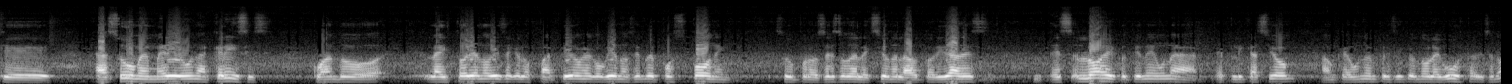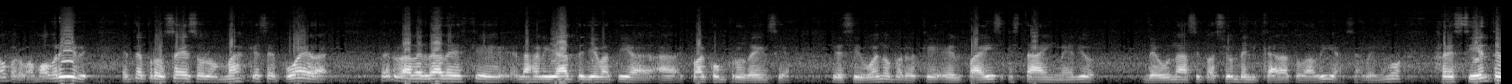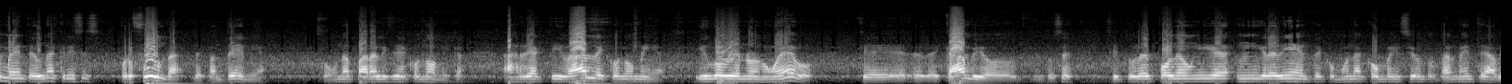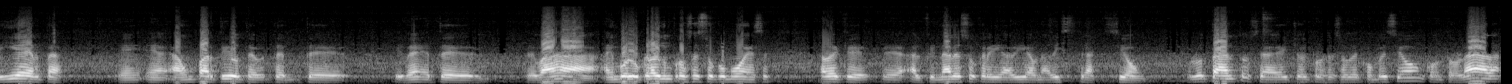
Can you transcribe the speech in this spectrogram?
que asume en medio de una crisis, cuando la historia nos dice que los partidos en el gobierno siempre posponen su proceso de elección de las autoridades. Es lógico, tiene una explicación, aunque a uno en principio no le gusta, dice, no, pero vamos a abrir este proceso lo más que se pueda pero la verdad es que la realidad te lleva a ti a, actuar con prudencia y decir, bueno, pero es que el país está en medio de una situación delicada todavía. O sea, venimos recientemente de una crisis profunda de pandemia, con una parálisis económica, a reactivar la economía y un gobierno nuevo que de cambio. Entonces, si tú le pones un, ingrediente como una convención totalmente abierta a un partido, te, y te, te vas a, involucrar en un proceso como ese, sabes que al final eso crearía una distracción. Por lo tanto, se ha hecho el proceso de convención controlada,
